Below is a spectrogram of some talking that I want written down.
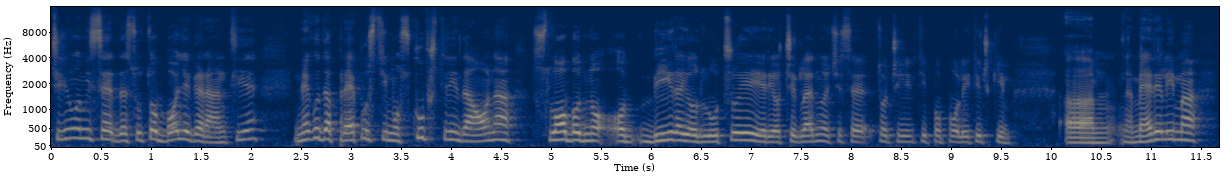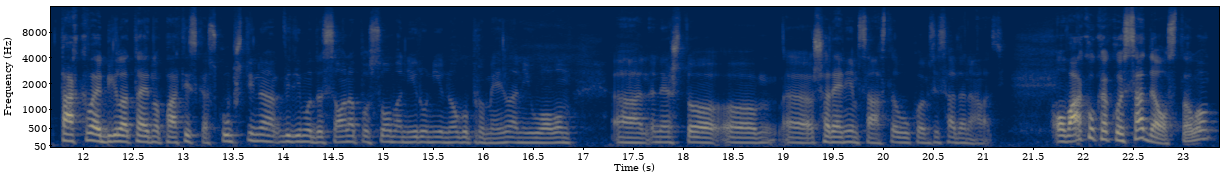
Činilo mi se da su to bolje garantije nego da prepustimo Skupštini da ona slobodno bira i odlučuje, jer je očigledno da će se to činiti po političkim um, merilima. Takva je bila ta jednopatijska skupština. Vidimo da se ona po svom maniru nije mnogo promenila ni u ovom a, nešto um, šarenijem sastavu u kojem se sada nalazi. Ovako kako je sada ostalo,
